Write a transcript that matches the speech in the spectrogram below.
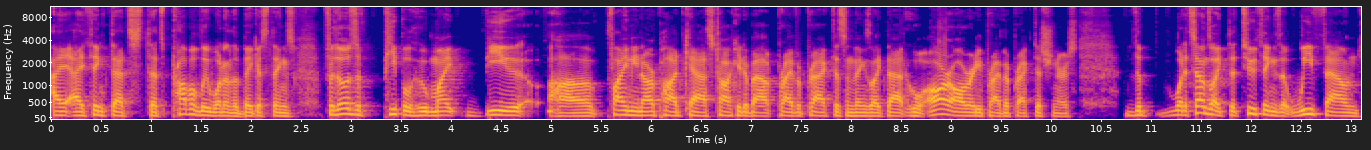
I, I, think that's that's probably one of the biggest things for those of people who might be uh, finding our podcast talking about private practice and things like that, who are already private practitioners. The what it sounds like the two things that we found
